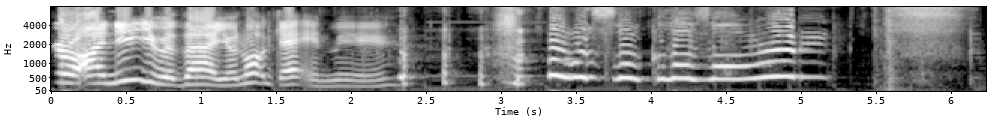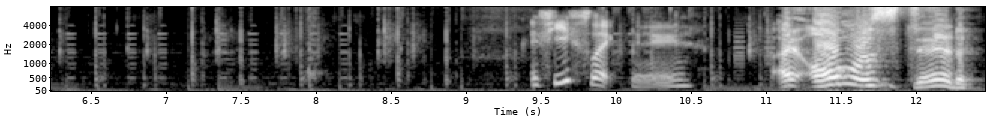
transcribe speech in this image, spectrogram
Bro, I knew you were there. You're not getting me. I was so close already! If you flick me. I almost did!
